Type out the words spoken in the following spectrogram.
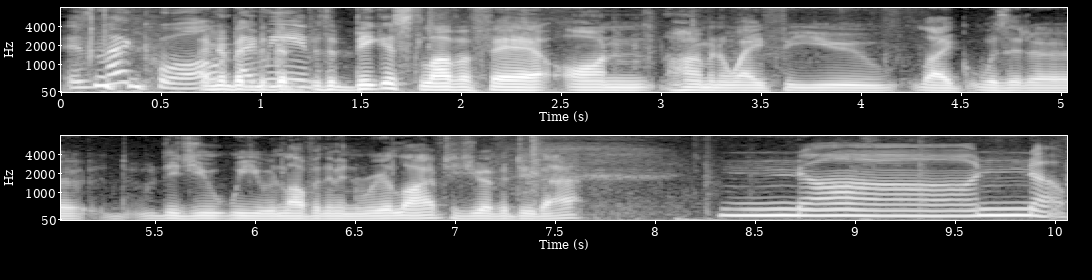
isn't that cool? And, but I the, mean, the biggest love affair on Home and Away for you, like, was it a? Did you were you in love with him in real life? Did you ever do that? No, no,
